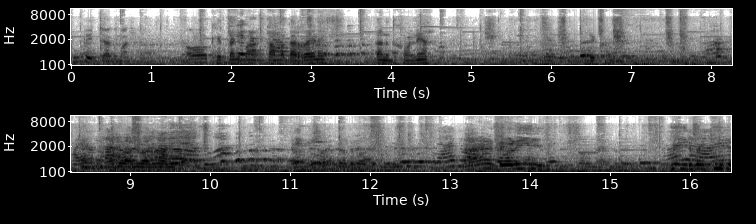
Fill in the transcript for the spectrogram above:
ਪੂਰੇ ਜਗਮਨ ਉਹ ਖੇਤਾਂ 'ਚ ਕੰਮ ਕਰ ਰਹੇ ਨੇ। ਤੁਹਾਨੂੰ ਦਿਖਾਉਣੇ ਆ। ਦੇਖੋ। ਆਜੋ ਆਜੋ ਆਜੋ ਆਜੋ। ਆ ਡੋਲੀ। ਹੀਰ ਬੈਠੀ ਜੇ।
